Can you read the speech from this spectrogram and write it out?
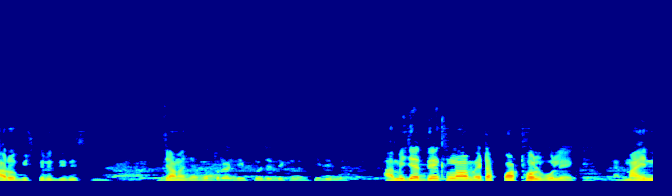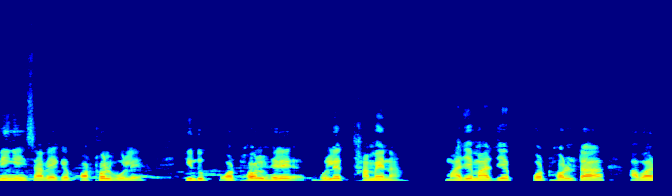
আরও বিস্তারিত জিনিস জানা যাবে আমি যা দেখলাম এটা পটহোল বলে একে। মাইনিং হিসাবে একে পটহোল বলে। কিন্তু পটহোল হলে হলে থামে না। মাঝে মাঝে পটহোলটা আবার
